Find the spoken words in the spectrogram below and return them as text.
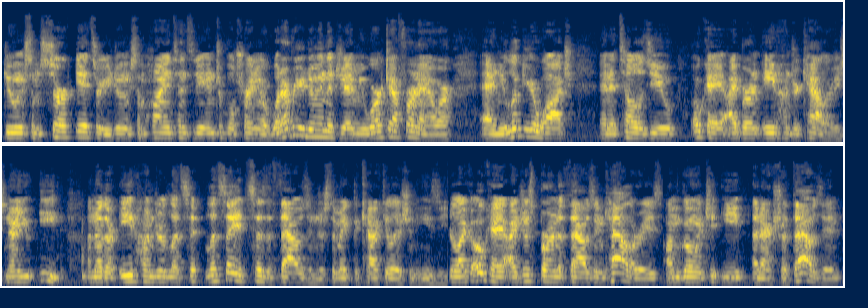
doing some circuits or you're doing some high intensity interval training or whatever you're doing in the gym you work out for an hour and you look at your watch and it tells you okay I burned 800 calories. Now you eat another 800 let's say, let's say it says 1000 just to make the calculation easy. You're like okay I just burned 1000 calories I'm going to eat an extra 1000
